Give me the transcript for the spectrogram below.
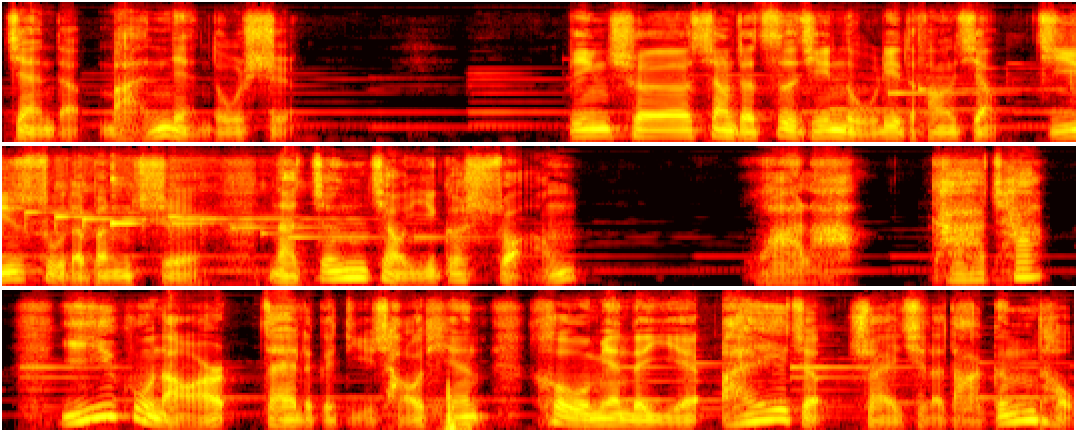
溅得满脸都是。冰车向着自己努力的方向急速的奔驰，那真叫一个爽！哗啦，咔嚓，一股脑儿栽了个底朝天，后面的也挨着摔起了大跟头，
